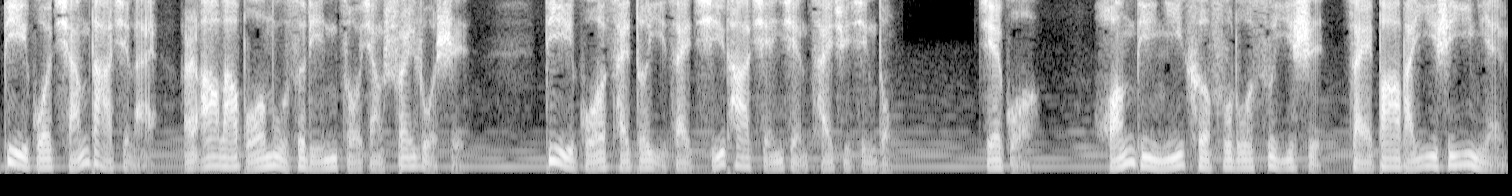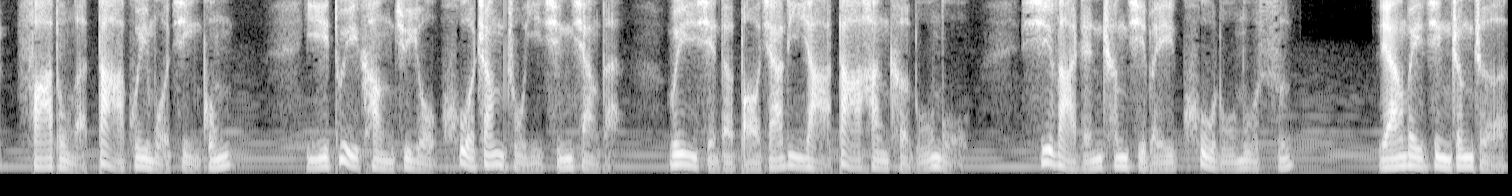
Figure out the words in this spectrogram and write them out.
帝国强大起来，而阿拉伯穆斯林走向衰弱时，帝国才得以在其他前线采取行动。结果，皇帝尼克弗罗斯一世在811年发动了大规模进攻，以对抗具有扩张主义倾向的危险的保加利亚大汉克鲁姆。希腊人称其为库鲁穆斯。两位竞争者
